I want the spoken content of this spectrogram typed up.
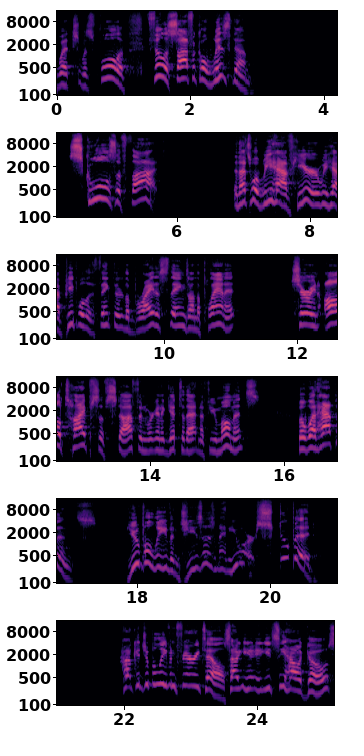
which was full of philosophical wisdom, schools of thought. And that's what we have here. We have people that think they're the brightest things on the planet, sharing all types of stuff, and we're going to get to that in a few moments. But what happens? You believe in Jesus? Man, you are stupid. How could you believe in fairy tales? How, you, you see how it goes.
